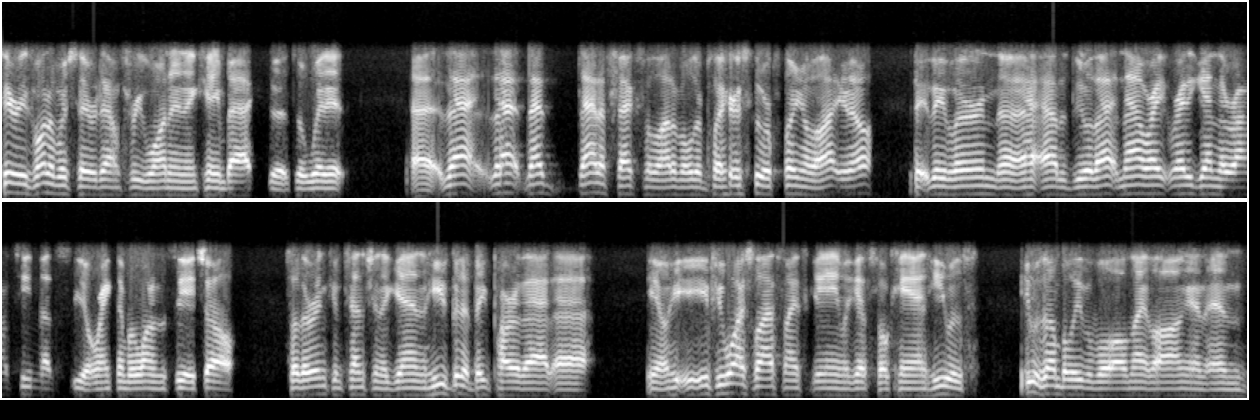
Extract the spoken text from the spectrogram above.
series, one of which they were down three one and then came back to to win it. Uh, that that that that affects a lot of older players who are playing a lot. You know, they they learn uh, how to deal with that. And now, right right again, they're on a team that's you know ranked number one in the CHL so they're in contention again. He's been a big part of that. Uh, you know, he, if you watched last night's game against Spokane, he was he was unbelievable all night long, and and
